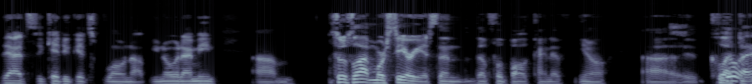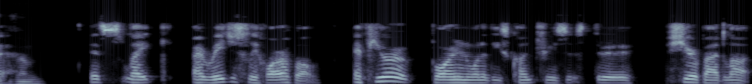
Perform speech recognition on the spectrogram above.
that's the kid who gets blown up. You know what I mean? Um, so it's a lot more serious than the football kind of, you know, uh, collectivism. it's like outrageously horrible. If you're born in one of these countries, it's through sheer bad luck.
